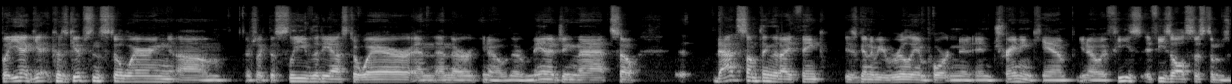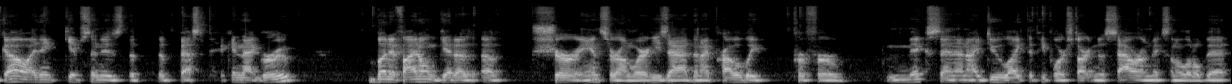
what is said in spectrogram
But yeah, because Gibson's still wearing. Um, there's like the sleeve that he has to wear, and and they're you know they're managing that. So that's something that I think is going to be really important in, in, training camp. You know, if he's if he's all systems go, I think Gibson is the the best pick in that group. But if I don't get a, a sure answer on where he's at, then I probably prefer Mixon. And I do like that people are starting to sour on Mixon a little bit.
